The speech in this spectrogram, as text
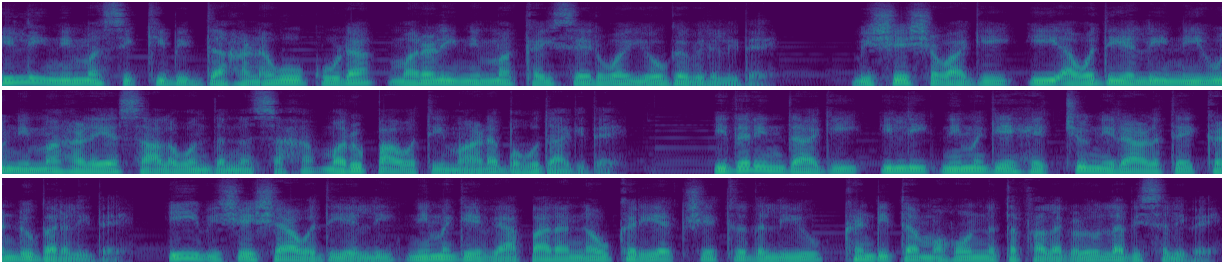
ಇಲ್ಲಿ ನಿಮ್ಮ ಸಿಕ್ಕಿಬಿದ್ದ ಹಣವೂ ಕೂಡ ಮರಳಿ ನಿಮ್ಮ ಕೈ ಸೇರುವ ಯೋಗವಿರಲಿದೆ. ವಿಶೇಷವಾಗಿ ಈ ಅವಧಿಯಲ್ಲಿ ನೀವು ನಿಮ್ಮ ಹಳೆಯ ಸಾಲವೊಂದನ್ನು ಸಹ ಮರುಪಾವತಿ ಮಾಡಬಹುದಾಗಿದೆ. ಇದರಿಂದಾಗಿ ಇಲ್ಲಿ ನಿಮಗೆ ಹೆಚ್ಚು ನಿರಾಳತೆ ಕಂಡುಬರಲಿದೆ. ಈ ವಿಶೇಷ ಅವಧಿಯಲ್ಲಿ ನಿಮಗೆ ವ್ಯಾಪಾರ ನೌಕರಿಯ ಕ್ಷೇತ್ರದಲ್ಲಿಯೂ ಖಂಡಿತ ಮಹೋನ್ನತ ಫಲಗಳು ಲಭಿಸಲಿವೆ.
